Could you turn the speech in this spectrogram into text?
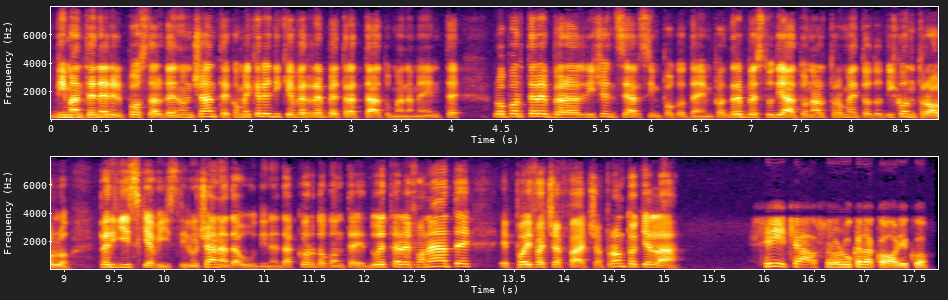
di mantenere il posto al denunciante, come credi che verrebbe trattato umanamente? lo porterebbero a licenziarsi in poco tempo. Andrebbe studiato un altro metodo di controllo per gli schiavisti. Luciana da Udine, d'accordo con te. Due telefonate e poi faccia a faccia. Pronto chi è là? Sì, ciao, sono Luca da Colico.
